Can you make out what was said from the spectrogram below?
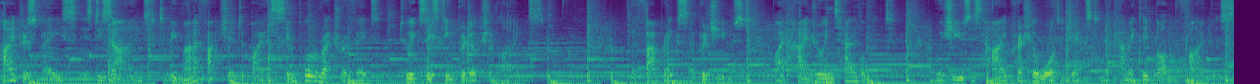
Hydrospace is designed to be manufactured by a simple retrofit to existing production lines. The fabrics are produced by hydroentanglement, which uses high pressure water jets to mechanically bond the fibres.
